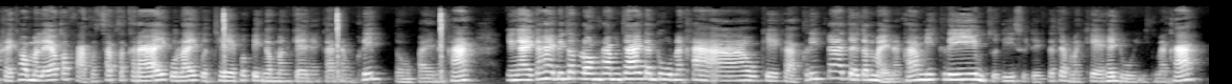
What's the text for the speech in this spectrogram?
ใครเข้ามาแล้วก็ฝากกด subscribe กดไลค์ กดแชร์เพื่อเป็นกำลังใจในการทำคลิปต่อไปนะคะ ยังไงก็ให้ไปทดลองทำใช้กันดูนะคะ โอเคค่ะ คลิปหน้าเจอกันใหม่นะคะ มีครีมสุดดีสุดเด็ดก็จะมาแชร์ให้ดูอีกนะคะ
